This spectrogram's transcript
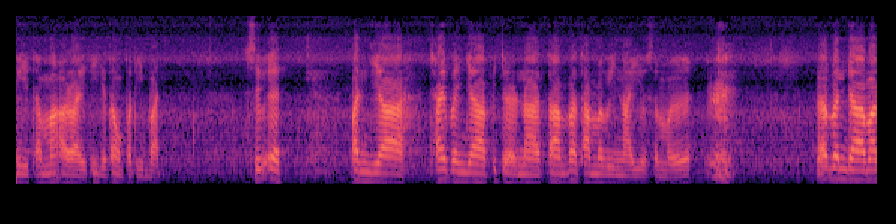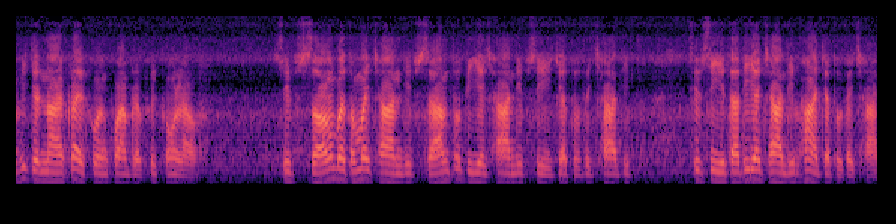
มีธรรมะอะไรที่จะต้องปฏิบัติสิบเอ็ดปัญญาใช้ปัญญาพิจารณาตามพระธรรมวินัยอยู่เสมอ และปัญญามาพิจารณาใกล้ควรความประพฤติของเราสิบสองปฐมฌานสิบสามทุติยฌานสิบสี่จตุตฌานสิบสี่ตติยฌานสิบห้าจตุตฌาน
